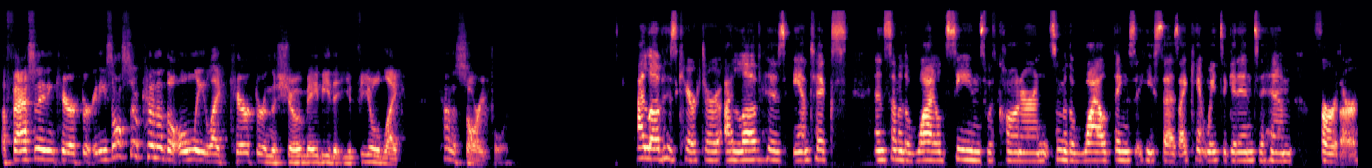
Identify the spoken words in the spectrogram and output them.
a fascinating character, and he's also kind of the only like character in the show maybe that you feel like kind of sorry for. I love his character. I love his antics and some of the wild scenes with Connor and some of the wild things that he says. I can't wait to get into him further.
